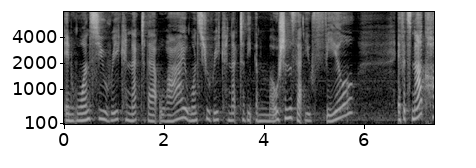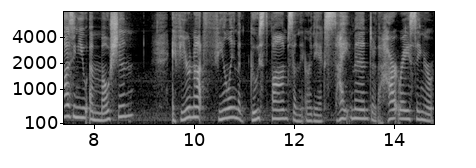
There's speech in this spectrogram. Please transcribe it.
And once you reconnect to that why, once you reconnect to the emotions that you feel, if it's not causing you emotion, if you're not feeling the goosebumps and the, or the excitement or the heart racing or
